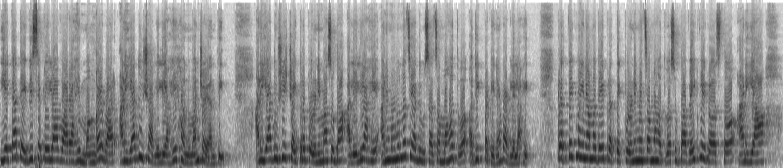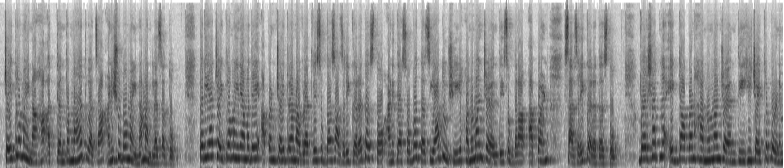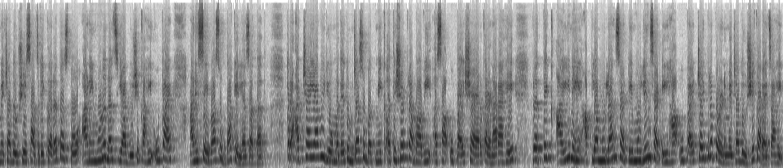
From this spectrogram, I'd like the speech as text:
येत्या तेवीस एप्रिलला वार आहे मंगळवार आणि या दिवशी आलेली आहे हनुमान जयंती. आणि या दिवशी चैत्र पौर्णिमा सुद्धा आलेली आहे आणि म्हणूनच या दिवसाचं महत्त्व अधिक पटीने वाढलेलं आहे. प्रत्येक महिन्यामध्ये प्रत्येक पौर्णिमेचं महत्त्व सुद्धा वेगवेगळं असतं आणि या चैत्र महिना हा अत्यंत महत्त्वाचा आणि शुभ महिना मानला जातो. तर या चैत्र महिन्यामध्ये आपण चैत्र नवरात्री सुद्धा साजरी करत असतो आणि त्यासोबतच या दिवशी हनुमान जयंती सुद्धा आपण साजरी करत असतो. वर्षातनं एकदा आपण हनुमान जयंती ही चैत्र पौर्णिमेच्या दिवशी साजरी करत असतो आणि म्हणूनच या दिवशी काही उपाय आणि सेवा सुद्धा केल्या जातात. तर आजच्या या व्हिडिओमध्ये तुमच्यासोबत मी एक अतिशय प्रभावी असा उपाय शेअर करणार आहे. प्रत्येक आईने आपल्या मुलांसाठी मुलींसाठी हा उपाय चैत्र पौर्णिमेच्या दिवशी करायचा आहे.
